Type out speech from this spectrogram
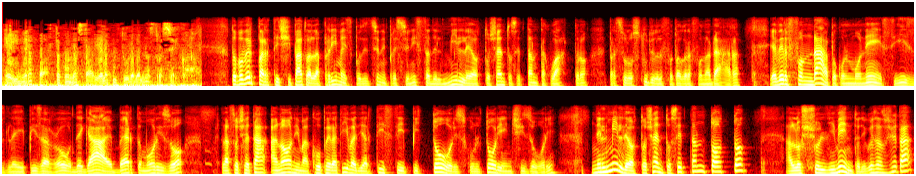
e in rapporto con la storia e la cultura del nostro secolo. Dopo aver partecipato alla prima esposizione impressionista del 1874 presso lo studio del fotografo Nadar e aver fondato con Monet, Sisley, Pissarro, Degas e Berthe Morisot la società anonima cooperativa di artisti pittori, scultori e incisori, nel 1878, allo scioglimento di questa società,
